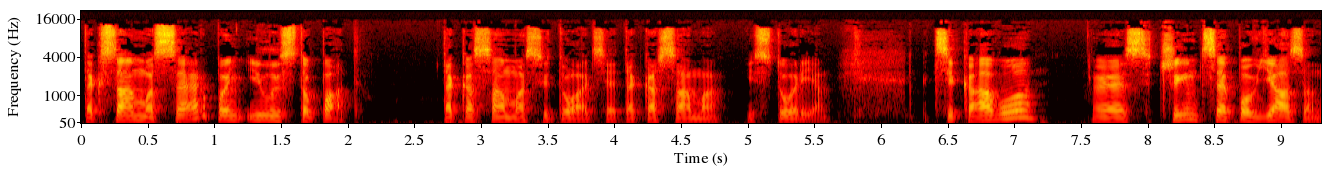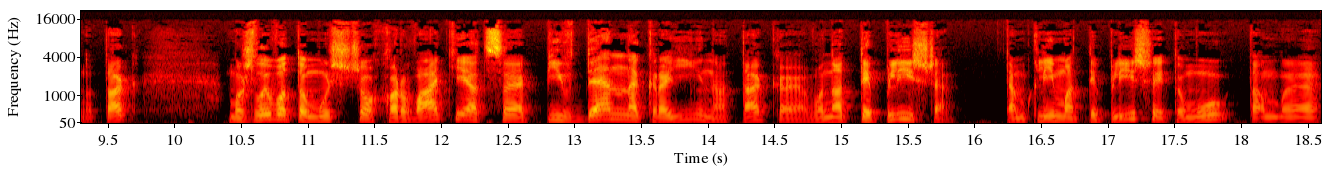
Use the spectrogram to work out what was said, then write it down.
Так само серпень і листопад. Така сама ситуація, така сама історія. Цікаво, е, з чим це пов'язано, так? Можливо, тому що Хорватія це південна країна, так? Е, вона тепліша. Там клімат тепліший, тому там е,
